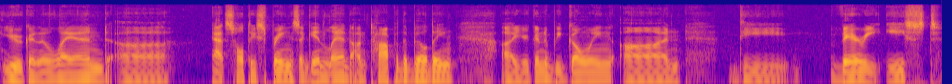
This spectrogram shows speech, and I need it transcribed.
you're going to land at Salty Springs. Again, land on top of the building. Uh, you're going to be going on the very east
